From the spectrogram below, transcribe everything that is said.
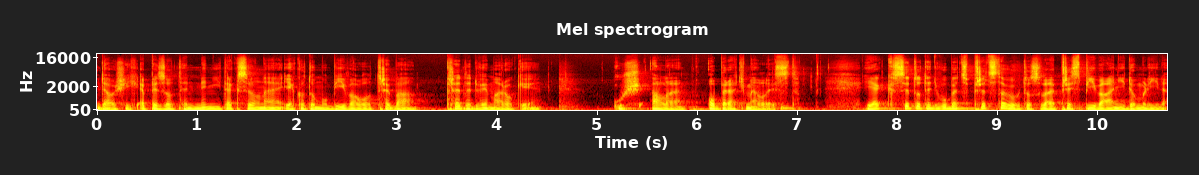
dalších epizod není tak silné, jako tomu bývalo třeba před dvěma roky. Už ale obraťme list. Jak si to teď vůbec představuju, to své přispívání do mlína?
